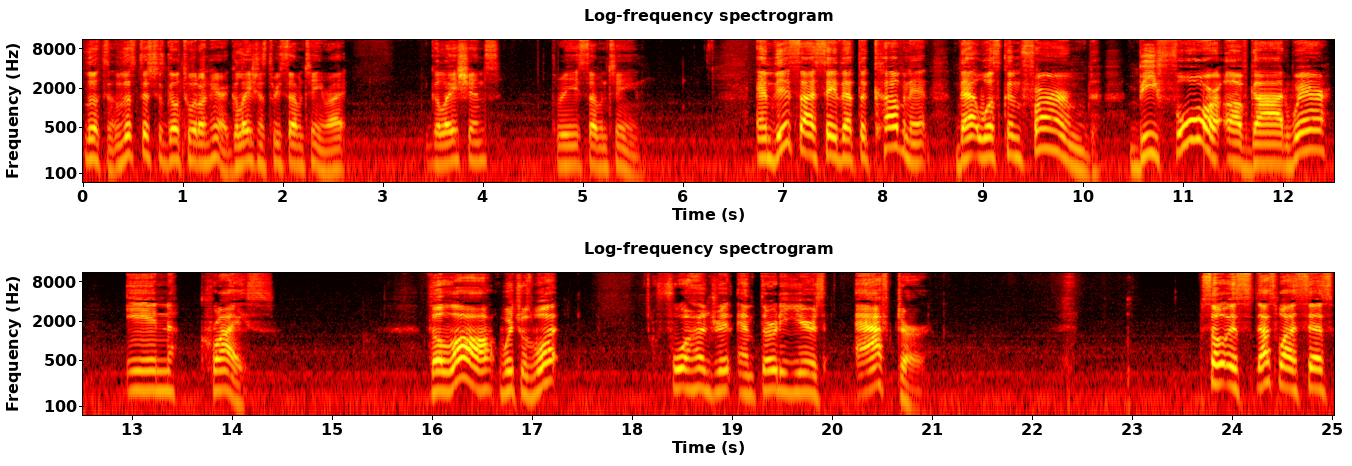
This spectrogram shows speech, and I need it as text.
listen, let's, let's just go to it on here. Galatians 3.17, right? Galatians 3.17. And this I say that the covenant that was confirmed before of God, where? In Christ. The law, which was what? 430 years after. So it's that's why it says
